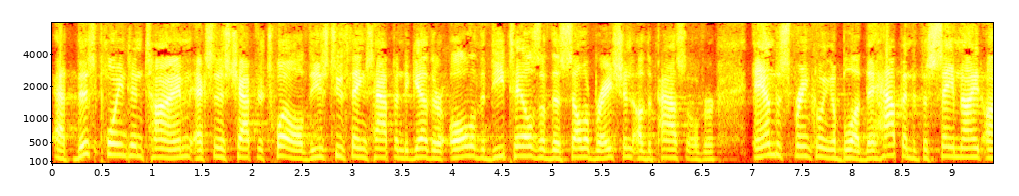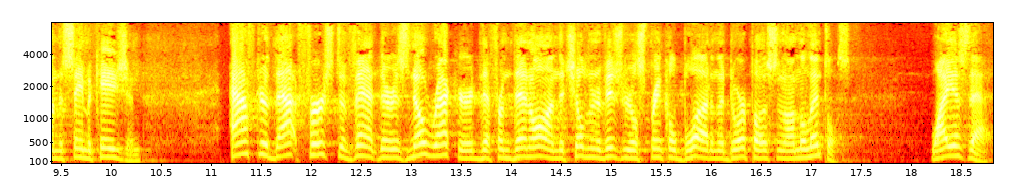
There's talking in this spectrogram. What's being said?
at this point in time, Exodus chapter 12, these two things happen together. All of the details of the celebration of the Passover and the sprinkling of blood, they happened at the same night on the same occasion. After that first event, there is no record that from then on the children of Israel sprinkled blood on the doorposts and on the lintels. Why is that?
